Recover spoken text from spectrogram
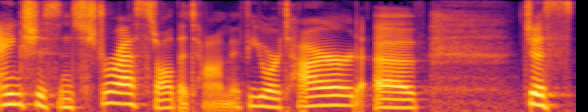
anxious and stressed all the time if you are tired of just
